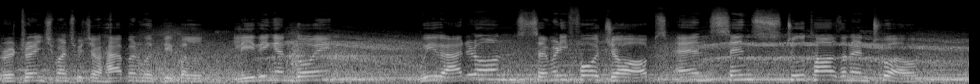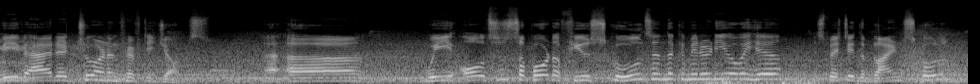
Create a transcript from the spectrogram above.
retrenchments which have happened with people leaving and going. We've added on 74 jobs and since 2012 we've added 250 jobs. Uh, uh, we also support a few schools in the community over here, especially the blind school.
